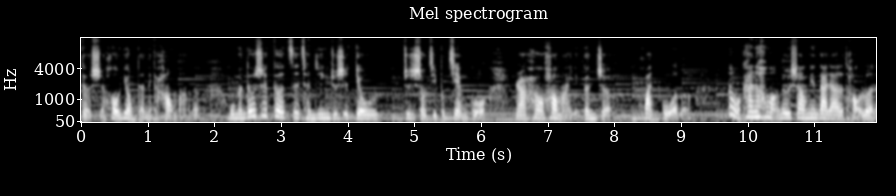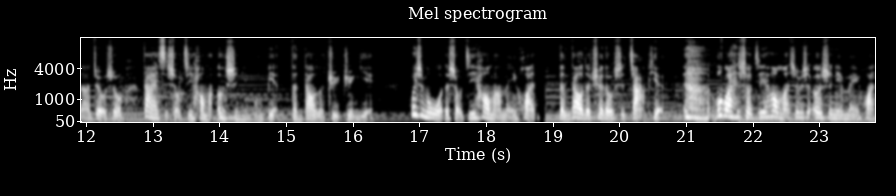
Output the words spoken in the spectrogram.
的时候用的那个号码了。我们都是各自曾经就是丢，就是手机不见过，然后号码也跟着换过了。那我看到网络上面大家的讨论啊，就有说大 S 手机号码二十年没变，等到了具俊晔。为什么我的手机号码没换，等到的却都是诈骗？不管手机号码是不是二十年没换，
